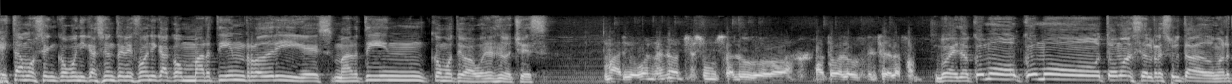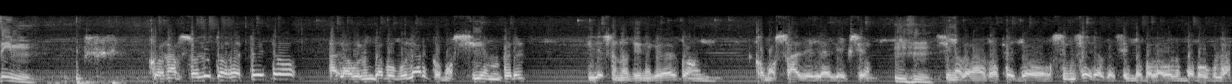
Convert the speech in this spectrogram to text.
Estamos en comunicación telefónica con Martín Rodríguez. Martín, ¿cómo te va? Buenas noches. Mario, buenas noches, un saludo a, toda la audiencia de la FAM. Bueno, ¿cómo, ¿cómo tomás el resultado, Martín? Con absoluto respeto a la voluntad popular, como siempre, y eso no tiene que ver con cómo sale la elección, sino con el respeto sincero que siento por la voluntad popular.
